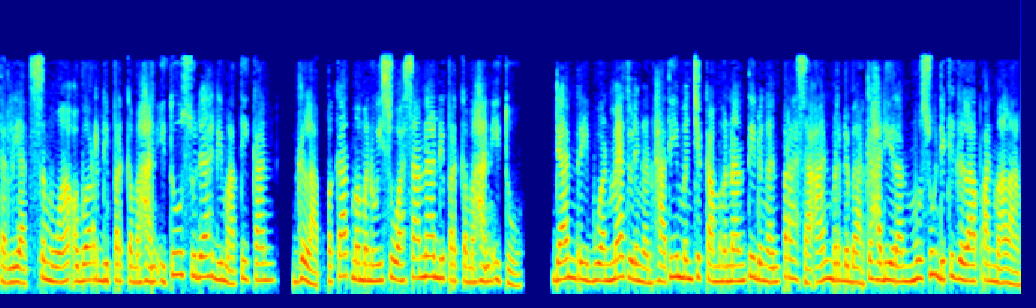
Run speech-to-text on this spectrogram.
Terlihat semua obor di perkemahan itu sudah dimatikan, gelap pekat memenuhi suasana di perkemahan itu. Dan ribuan metu dengan hati mencekam menanti dengan perasaan berdebar kehadiran musuh di kegelapan malam.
